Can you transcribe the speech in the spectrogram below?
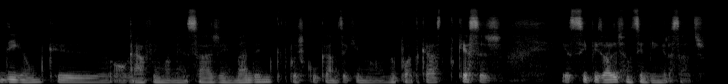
digam-me que, ou gravem uma mensagem, mandem-me, que depois colocamos aqui no, no podcast, porque essas, esses episódios são sempre engraçados.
